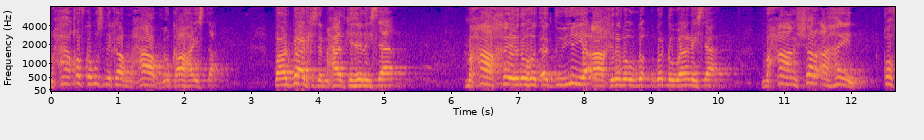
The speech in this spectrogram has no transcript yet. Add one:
maxaa qofka muslimkaa maxaa muxuu kaa haystaa baarhbaarhkiisa maxaad ka helaysaa? Maxaa khayrahood adduunye iyo aakhiraba uga uga dhowaanaysaa? Maxaan shar ahayn qof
